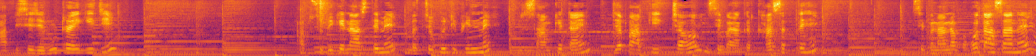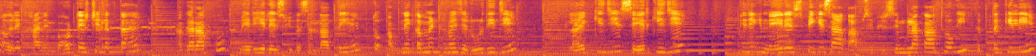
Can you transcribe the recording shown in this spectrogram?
आप इसे ज़रूर ट्राई कीजिए। आप सुबह के नाश्ते में, बच्चों को टिफ़िन में, फिर शाम के टाइम जब आपकी इच्छा हो, इसे बनाकर खा सकते हैं। इसे बनाना बहुत आसान है और ये खाने में बहुत टेस्टी लगता है। अगर आपको मेरी ये रेसिपी पसंद आती है तो अपने कमेंट हमें ज़रूर दीजिए, लाइक कीजिए, शेयर कीजिए। फिर एक नई रेसिपी के साथ आपसे फिर से मुलाकात होगी। तब तक के लिए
